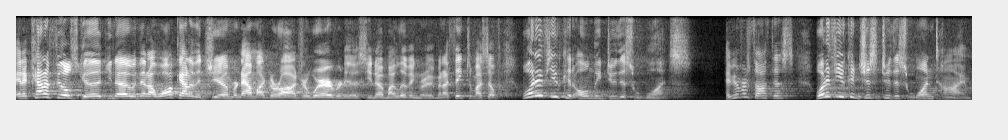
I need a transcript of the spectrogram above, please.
and it kind of feels good, you know, and then I walk out of the gym or now my garage or wherever it is, you know, my living room, and I think to myself, what if you could only do this once? Have you ever thought this? What if you could just do this one time?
